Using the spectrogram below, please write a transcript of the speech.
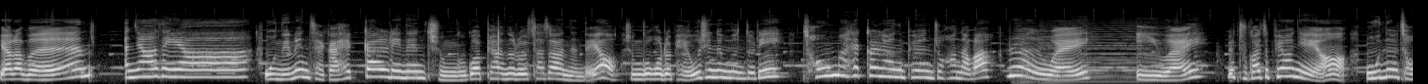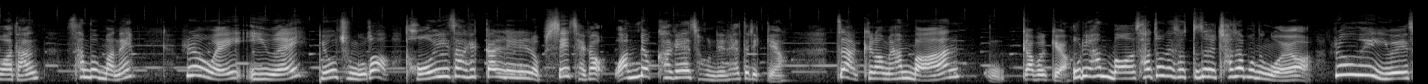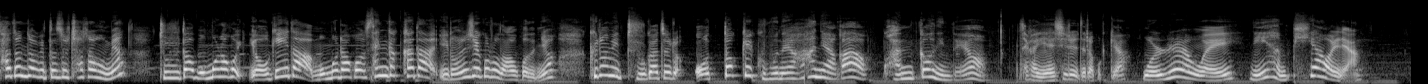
여러분, 안녕하세요. 오늘은 제가 헷갈리는 중국어 편으로 찾아왔는데요. 중국어를 배우시는 분들이 정말 헷갈려하는 표현 중 하나가 认为, 以为이 두 가지 표현이에요. 오늘 저와 단 3분 만에 认为, 以为이 중국어 더 이상 헷갈릴 일 없이 제가 완벽하게 정리를 해드릴게요. 자, 그러면 한번 가볼게요. 우리 한번 사전에서 뜻을 찾아보는 거예요. 认为 이외의 사전적인 뜻을 찾아보면 둘 다 뭐뭐라고 여기다, 뭐뭐라고 생각하다 이런 식으로 나오거든요. 그럼 이 두 가지를 어떻게 구분해야 하냐가 관건인데요. 제가 예시를 들어볼게요. 我认为你很漂亮.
